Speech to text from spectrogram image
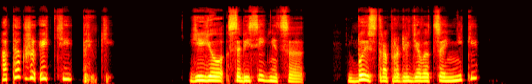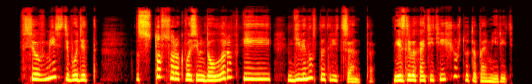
а также эти брюки. Ее собеседница быстро проглядела ценники. Все вместе будет 148 долларов и 93 цента. Если вы хотите еще что-то померить,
